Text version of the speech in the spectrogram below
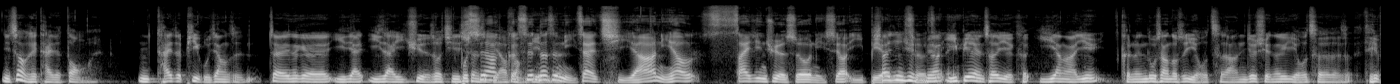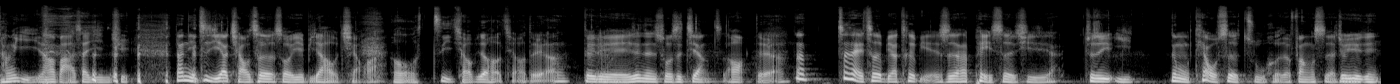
你至少可以抬得动哎。你抬着屁股这样子，在那个移来移来移去的时候，其实不是啊。可是那是你在骑啊，你要塞进去的时候，你是要移别人塞进去，你要移别人车也可一样啊，因为可能路上都是油车啊，你就选那个油车的地方移，然后把它塞进去。那你自己要桥车的时候也比较好桥啊。哦，自己桥比较好桥，对啊，对对，认真说是这样子哦。对啊，那这台车比较特别的是它配色，其实就是以。那种跳色组合的方式，就有点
